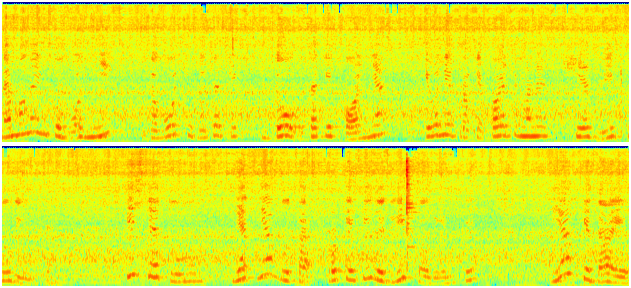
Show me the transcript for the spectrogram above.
на маленькому вогні доводжу до, закип... до закипання і вони прокипають у мене ще 2 хвилинки. Після того, як яблука прокипіли 2 хвилинки, я кидаю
